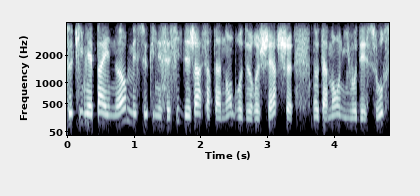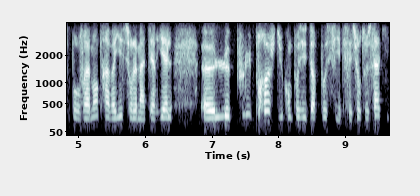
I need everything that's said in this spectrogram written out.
ce qui n'est pas énorme, mais ce qui nécessite déjà un certain nombre de recherches, notamment au niveau des sources, pour vraiment travailler sur le matériel euh, le plus proche du compositeur possible. C'est surtout ça qui,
